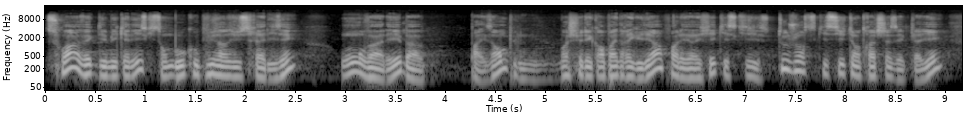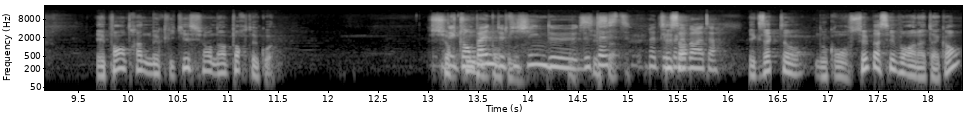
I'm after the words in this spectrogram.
soit avec des mécanismes qui sont beaucoup plus industrialisés, où on va aller, bah, par exemple, moi je fais des campagnes régulières pour aller vérifier qu'est-ce qui, toujours ce qui se situe en train de chaser le clavier, et pas en train de me cliquer sur n'importe quoi. des campagnes de phishing de, de test auprès de collaborateurs. Exactement. Donc on se fait passer pour un attaquant.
